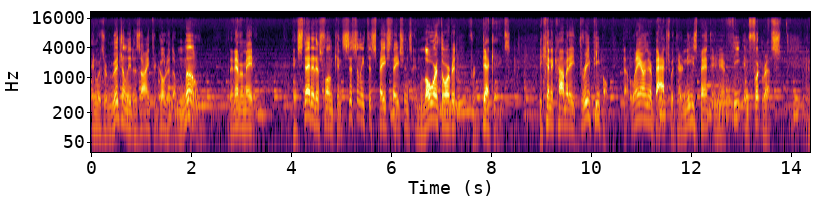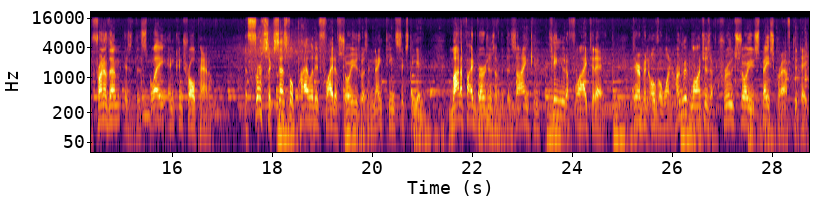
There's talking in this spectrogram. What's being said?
and was originally designed to go to the moon, but it never made it. Instead, it has flown consistently to space stations in low Earth orbit for decades. It can accommodate three people that lay on their backs with their knees bent and their feet in footrests. In front of them is the display and control panel. The first successful piloted flight of Soyuz was in 1968. Modified versions of the design continue to fly today. There have been over 100 launches of crewed Soyuz spacecraft to date.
